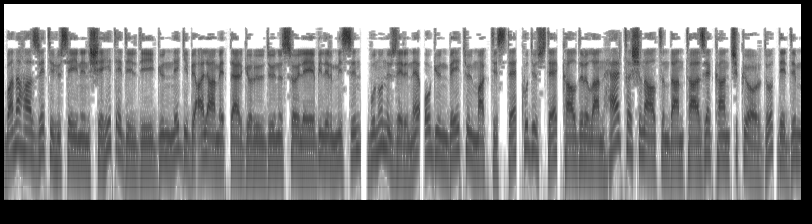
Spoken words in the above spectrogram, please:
bana Hazreti Hüseyin'in şehit edildiği gün ne gibi alametler görüldüğünü söyleyebilir misin? Bunun üzerine, o gün Beytül Maktis'te, Kudüs'te, kaldırılan her taşın altından taze kan çıkıyordu, dedim.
